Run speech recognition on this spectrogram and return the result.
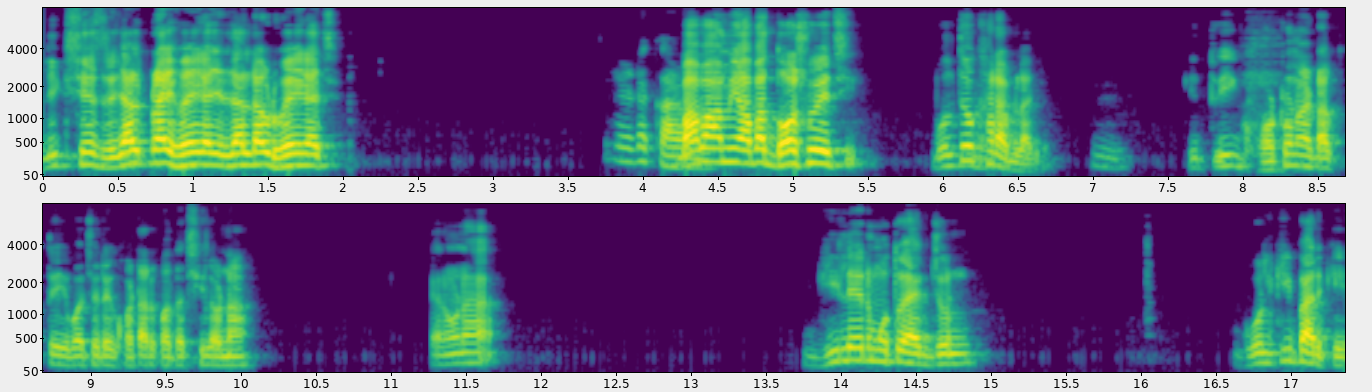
লিগ শেষ রেজাল্ট প্রায় হয়ে গেছে রেজাল্ট আউট হয়ে গেছে। বাবা আমি আবার দশ হয়েছি। বলতেও খারাপ লাগে। কিন্তু এই ঘটনাটা তো এবছরে ঘটার কথা ছিল না। কেননা গিলের মতো একজন গোলকিপারকে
